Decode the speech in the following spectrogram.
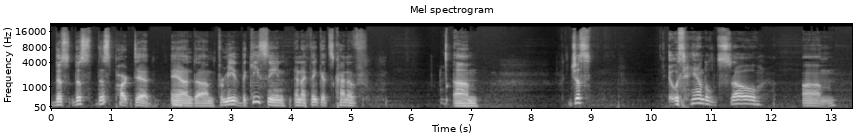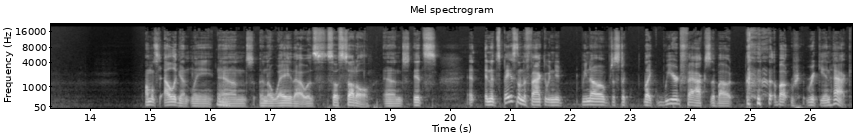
this this this part did, and um, for me, the key scene, and I think it's kind of, um, just it was handled so, um, almost elegantly and in a way that was so subtle, and it's and, and it's based on the fact that we need we know just a, like weird facts about about Ricky and Heck.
